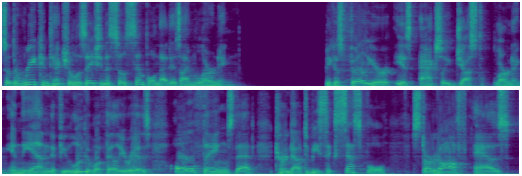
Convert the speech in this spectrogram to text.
So the recontextualization is so simple, and that is I'm learning. Because failure is actually just learning. In the end, if you look at what failure is, all things that turned out to be successful started off as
